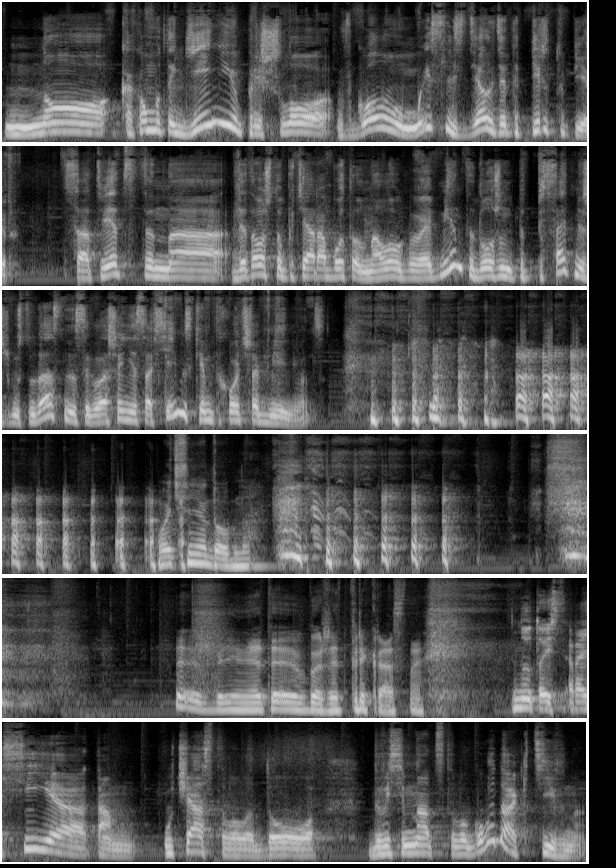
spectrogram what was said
Но какому-то гению пришло в голову мысль сделать это peer-to-peer. Соответственно, для того, чтобы у тебя работал налоговый обмен, ты должен подписать межгосударственное соглашение со всеми, с кем ты хочешь обмениваться. Очень удобно. Блин, это, боже, это прекрасно. Ну, то есть Россия там участвовала до, до 2018 года активно,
